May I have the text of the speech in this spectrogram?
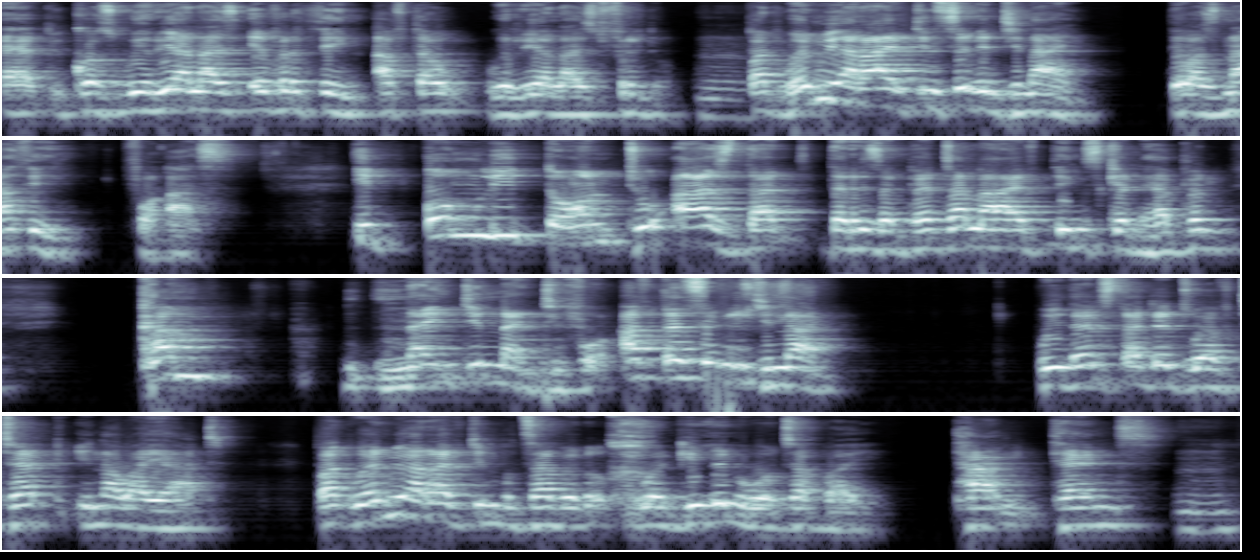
uh, because we realized everything after we realized freedom. Mm. But when we arrived in 79, there was nothing for us. It only dawned to us that there is a better life, things can happen. Come 1994, after 79, we then started to have tap in our yard. But when we arrived in Botshabelo, we were given water by tank, tanks mm.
